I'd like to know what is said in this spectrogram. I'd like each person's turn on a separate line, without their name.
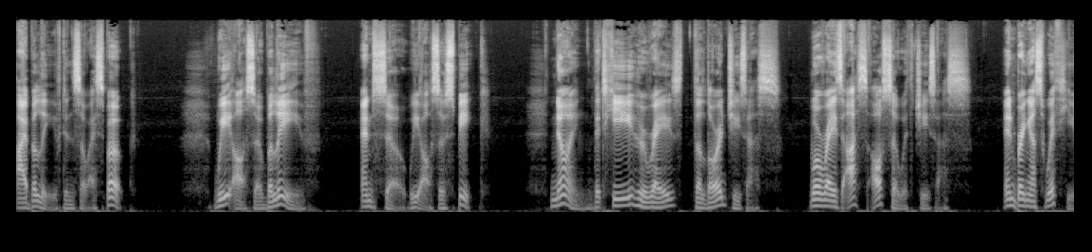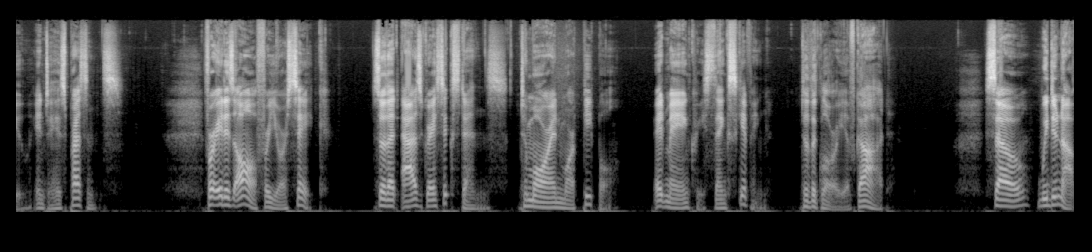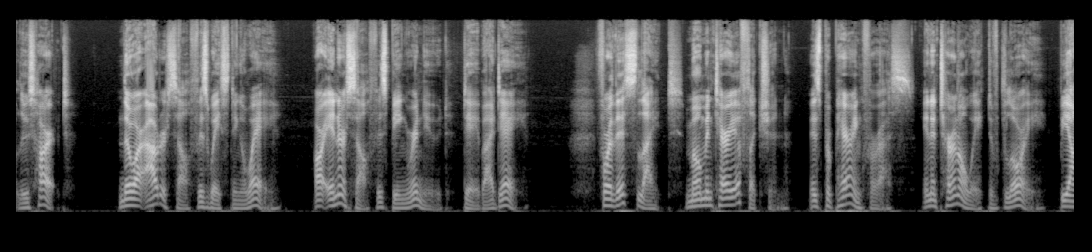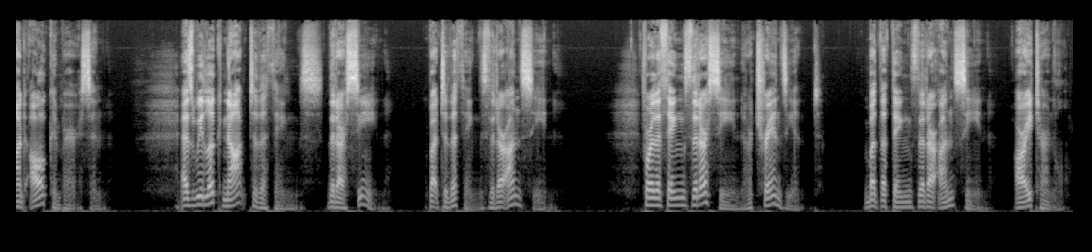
I believed, and so I spoke. We also believe, and so we also speak, knowing that he who raised the Lord Jesus will raise us also with Jesus, and bring us with you into his presence. For it is all for your sake, so that as grace extends to more and more people, it may increase thanksgiving to the glory of God. So we do not lose heart. Though our outer self is wasting away, our inner self is being renewed day by day. For this light, momentary affliction is preparing for us an eternal weight of glory beyond all comparison, as we look not to the things that are seen, but to the things that are unseen. For the things that are seen are transient, but the things that are unseen are eternal.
